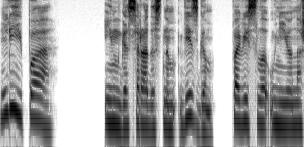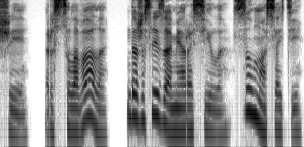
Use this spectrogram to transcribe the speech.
Липа!» Инга с радостным визгом повисла у нее на шее, расцеловала, даже слезами оросила. С ума сойти.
